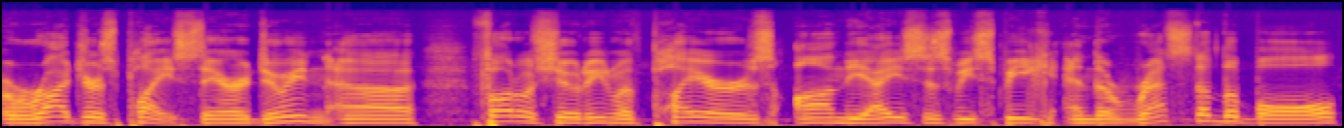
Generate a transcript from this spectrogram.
Rogers Place. They are doing uh, photo shooting with players on the ice as we speak, and the rest of the bowl.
